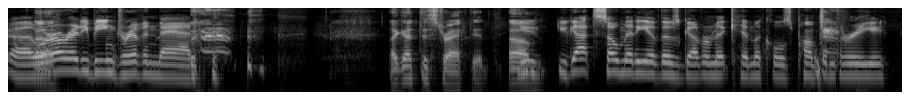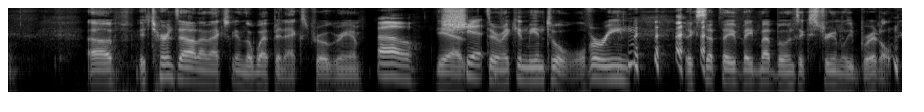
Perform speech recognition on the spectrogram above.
Uh, we're already being driven mad. I got distracted. Um, you, you got so many of those government chemicals pumping through you. uh, it turns out I'm actually in the Weapon X program. Oh, Yeah, shit. they're making me into a Wolverine, except they've made my bones extremely brittle.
